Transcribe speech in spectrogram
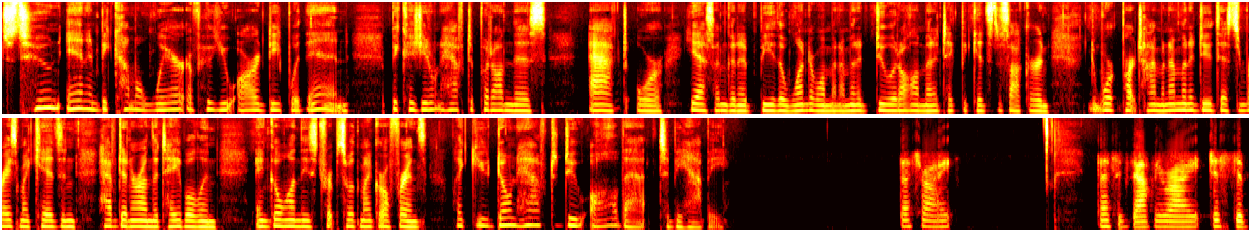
just tune in and become aware of who you are deep within because you don't have to put on this act or yes i'm going to be the wonder woman i'm going to do it all i'm going to take the kids to soccer and work part-time and i'm going to do this and raise my kids and have dinner on the table and and go on these trips with my girlfriends like you don't have to do all that to be happy That's right. That's exactly right. Just to,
